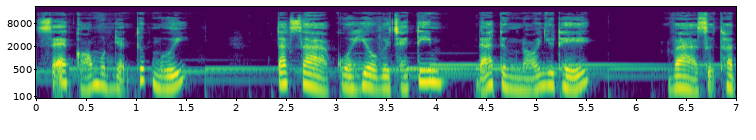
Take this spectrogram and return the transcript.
sẽ có một nhận thức mới. Tác giả của hiểu về trái tim đã từng nói như thế. Và sự thật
